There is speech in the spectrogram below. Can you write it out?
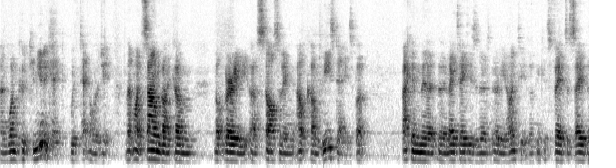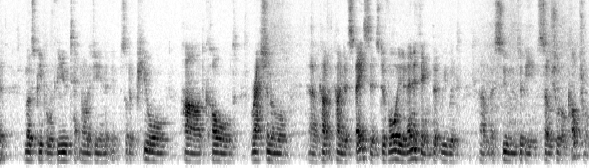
and one could communicate with technology. And that might sound like um, not very uh, startling outcome these days, but back in the, the late 80s and early 90s, I think it's fair to say that most people view technology in a sort of pure, hard, cold, rational uh, kind, of, kind of spaces, devoid of anything that we would um, assumed to be social or cultural.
